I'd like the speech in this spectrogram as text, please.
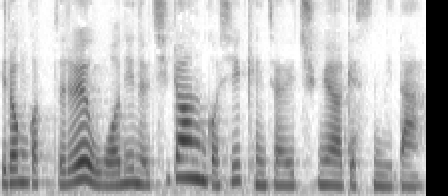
이런 것들을 원인을 치료하는 것이 굉장히 중요하겠습니다.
